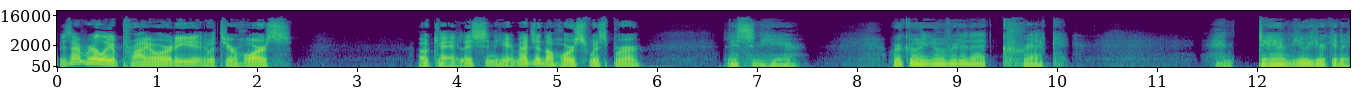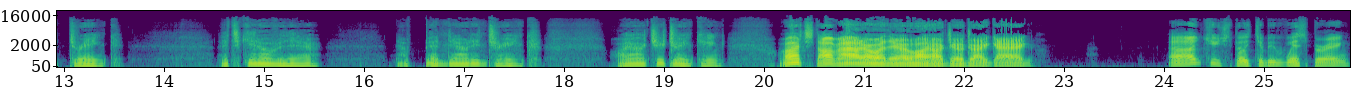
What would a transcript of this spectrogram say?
Is that really a priority with your horse? Okay, listen here. Imagine the horse whisperer. Listen here. We're going over to that creek. And damn you, you're going to drink. Let's get over there. Now bend down and drink. Why aren't you drinking? What's the matter with you? Why aren't you drinking? Uh, aren't you supposed to be whispering?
